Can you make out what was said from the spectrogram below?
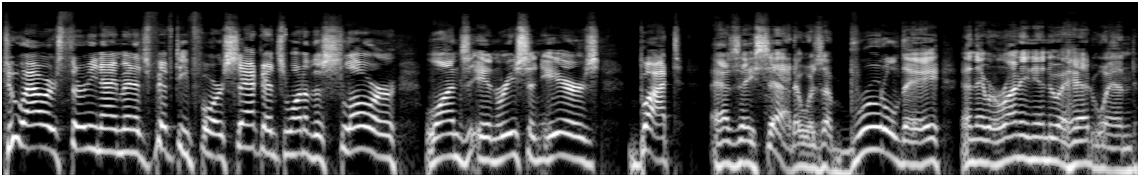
Two hours, 39 minutes, 54 seconds, one of the slower ones in recent years. But as they said, it was a brutal day and they were running into a headwind.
